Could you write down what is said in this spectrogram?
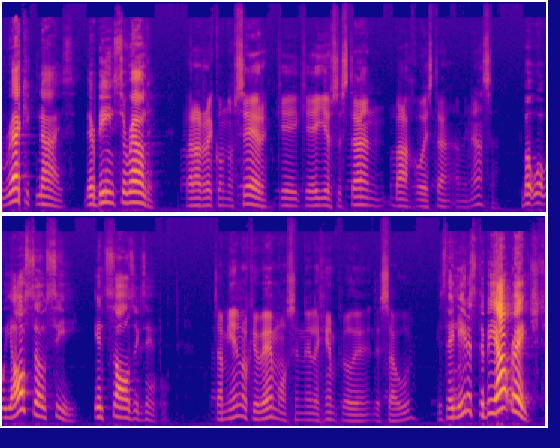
recognize they're being surrounded. para reconocer que, que ellos están bajo esta amenaza. But what we also see in Saul's example También lo que vemos en el ejemplo de, de Saúl is they need us to be outraged.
